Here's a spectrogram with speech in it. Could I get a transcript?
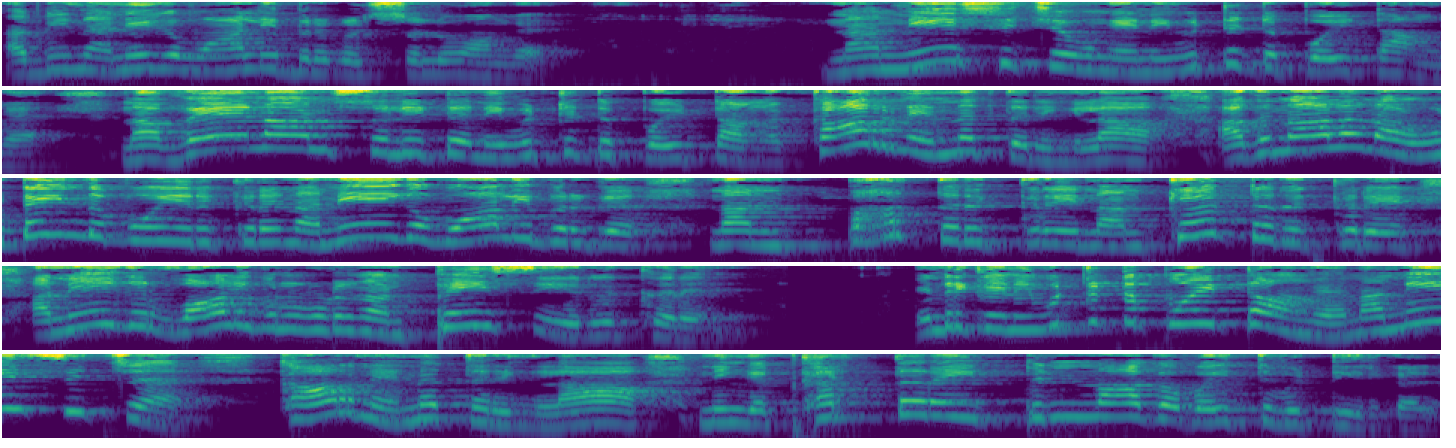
அப்படின்னு அநேக வாலிபர்கள் சொல்லுவாங்க. நான் நேசிச்சவங்க என்னை விட்டுட்டு போயிட்டாங்க. நான் வேணான்னு சொல்லிட்டு என்னை விட்டுட்டு போயிட்டாங்க. காரணம் என்ன தெரியுங்களா? அதனால நான் உடைந்து போயிருக்கிறேன். அநேக வாலிபர்கள் நான் பார்த்திருக்கிறேன் நான் கேட்டிருக்கிறேன். அநேகர் வாலிபர்களோடு நான் பேசி இருக்கிறேன் இன்றைக்கு நீ விட்டுட்டு போயிட்டாங்க. நான் நேசிச்சேன். காரணம் என்ன தெரியுங்களா? நீங்க கர்த்தரை பின்னாக வைத்து விட்டீர்கள்.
